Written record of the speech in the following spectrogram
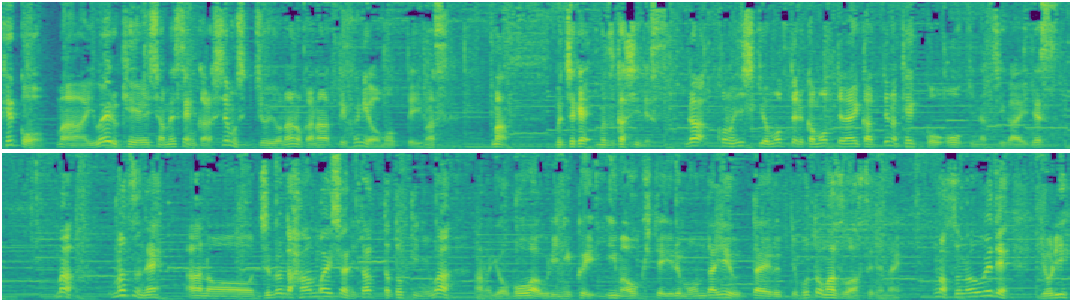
結構、まあ、いわゆる経営者目線からしても重要なのかなっていうふうには思っています。まあ、ぶっちゃけ難しいですが、この意識を持ってるか持ってないかっていうのは結構大きな違いです。まあ、まずね、あのー、自分が販売者に立った時には、あの予防は売りにくい、今起きている問題へ訴えるっていうことをまず忘れない。まあ、その上で、より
